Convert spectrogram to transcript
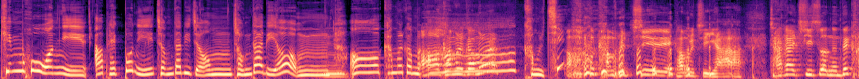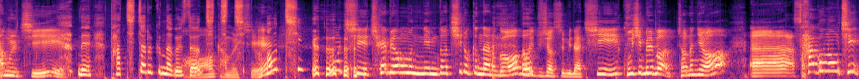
김호원님, 아, 100번이 정답이죠. 음, 정답이요. 음, 어, 가물가물. 아, 가물가물? 아, 가물치? 아, 가물치, 가물치. 야, 자갈치 있었는데 가물치. 네, 다 치자로 끝나고 있어요. 어, 치, 치, 가물치. 치. 어, 치. 치, 최병문 님도 치로 끝나는 거 보내주셨습니다. 치, 91번. 저는요, 아, 사고뭉치.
